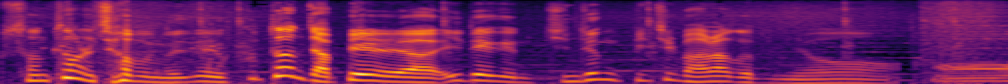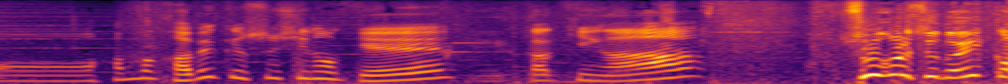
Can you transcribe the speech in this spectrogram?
선턴을 잡으면, 후턴 잡혀야 이 덱은 진정 빛을 발하거든요. 어, 한번 가볍게 수시 넣을게. 카킹아. 죽을 수도 있고!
